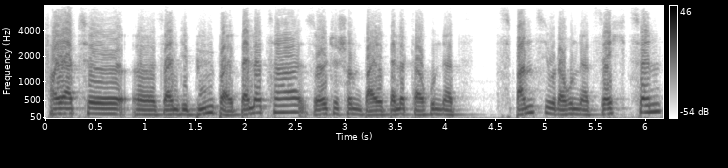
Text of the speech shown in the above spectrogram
feierte äh, sein Debüt bei Bellator, sollte schon bei Bellator 120 oder 116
